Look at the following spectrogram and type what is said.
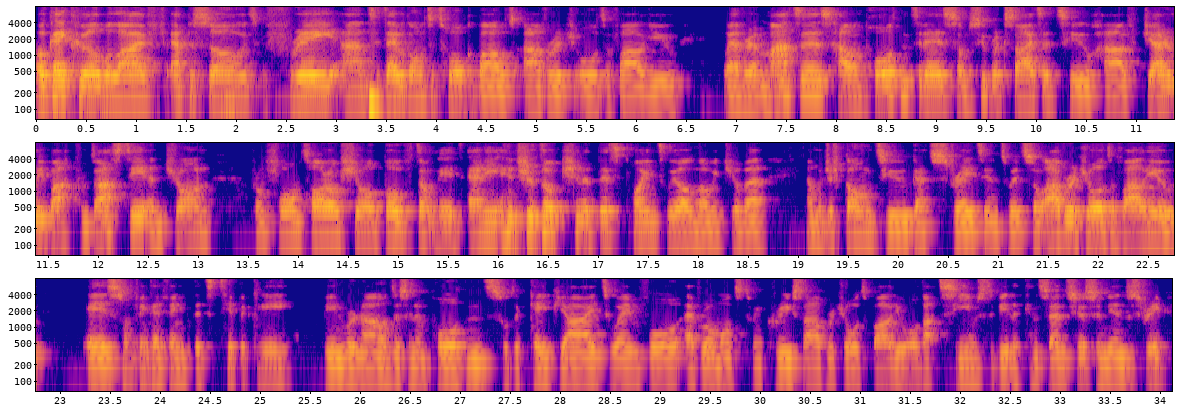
Okay, cool. We're live, episode three, and today we're going to talk about average order value, whether it matters, how important it is. So I'm super excited to have Jeremy back from Daasity and Jon from Formtoro. Sure, both don't need any introduction at this point. We all know each other, and we're just going to get straight into it. So, average order value is something I think that's typically being renowned as an important sort of KPI to aim for. Everyone wants to increase average order value, or that seems to be the consensus in the industry.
